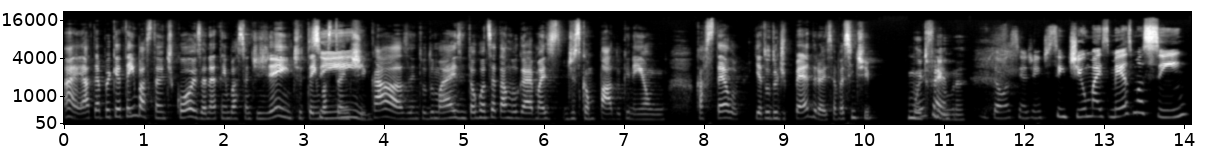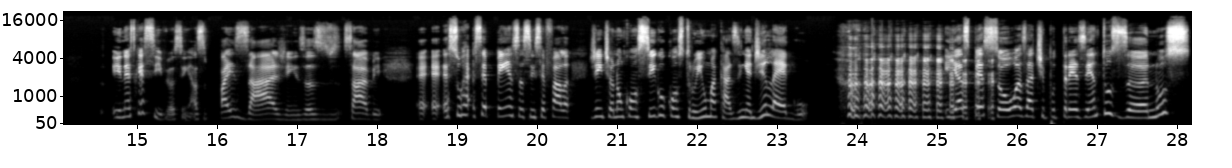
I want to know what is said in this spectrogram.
Ah, é, até porque tem bastante coisa, né? Tem bastante gente, tem Sim. bastante casa e tudo mais. Então, quando você tá num lugar mais descampado, que nem é um castelo, e é tudo de pedra, você vai sentir muito Pois é. frio, né? Então, assim, a gente sentiu, mas mesmo assim, inesquecível, assim, as paisagens, as, sabe? É, é, é surre- Você pensa assim, você fala, gente, eu não consigo construir uma casinha de Lego. E as pessoas há, tipo, 300 anos,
